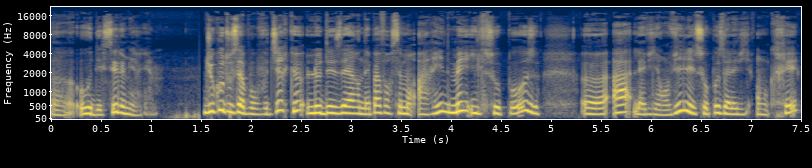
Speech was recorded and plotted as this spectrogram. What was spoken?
euh, au décès de Myriam. Du coup, tout ça pour vous dire que le désert n'est pas forcément aride, mais il s'oppose euh, à la vie en ville, il s'oppose à la vie ancrée,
